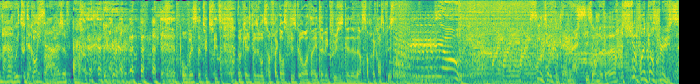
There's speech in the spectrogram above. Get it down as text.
bah oui, tout à Quand fait. je parle. On va ça tout de suite. Dans quelques secondes sur Fréquence Plus, Corentin est avec nous jusqu'à 9h sur Fréquence Plus. Cynthia et Totem, 6h-9h sur Fréquence Plus.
